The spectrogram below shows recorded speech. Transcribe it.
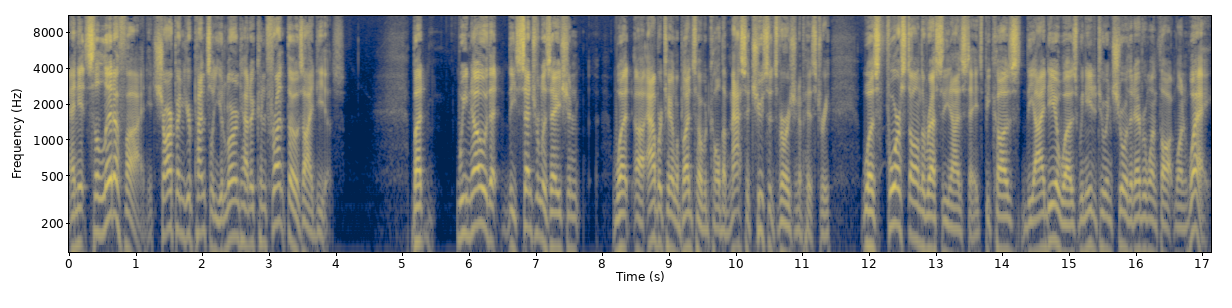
and it solidified, it sharpened your pencil. You learned how to confront those ideas. But we know that the centralization, what uh, Albert Taylor Bledsoe would call the Massachusetts version of history, was forced on the rest of the United States because the idea was we needed to ensure that everyone thought one way.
